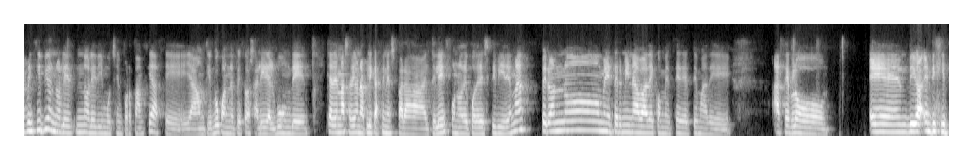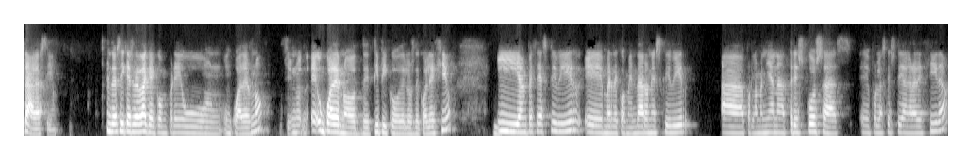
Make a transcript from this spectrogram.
al principio no le, no le, di mucha importancia, hace ya un tiempo cuando empezó a salir el boom de que además había aplicaciones para el teléfono, de poder escribir y demás, pero no me terminaba de convencer el tema de hacerlo en, en digital así. Entonces sí que es verdad que compré un, cuaderno, eh, un cuaderno de, típico de los de colegio mm. y empecé a escribir, eh, me recomendaron escribir ah, por la mañana tres cosas eh, por las que estoy agradecida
